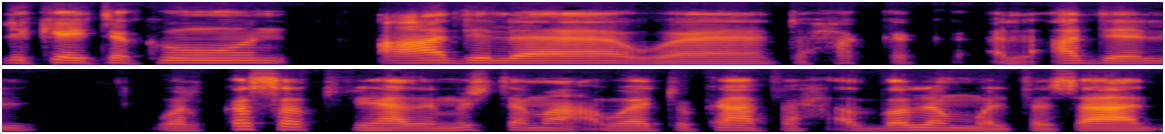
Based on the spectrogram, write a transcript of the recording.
لكي تكون عادلة وتحقق العدل والقسط في هذا المجتمع وتكافح الظلم والفساد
